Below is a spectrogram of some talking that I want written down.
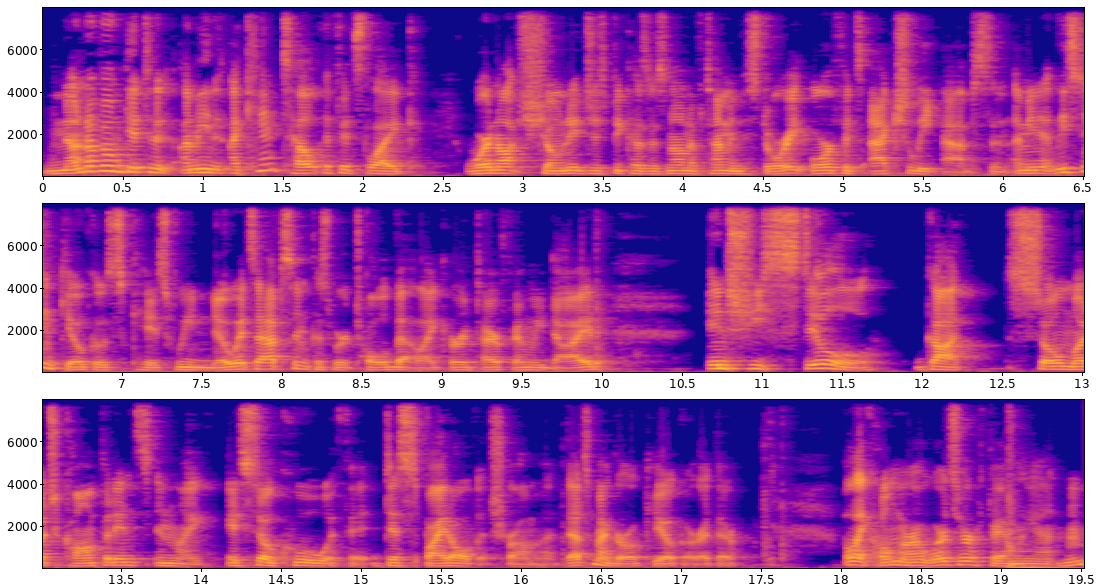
None of them get to- I mean, I can't tell if it's like we're not shown it just because there's not enough time in the story or if it's actually absent. I mean, at least in Kyoko's case, we know it's absent because we're told that like her entire family died. And she still got so much confidence and like it's so cool with it despite all the trauma. That's my girl Kyoko right there. But like Homer, where's her family at? Hmm?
